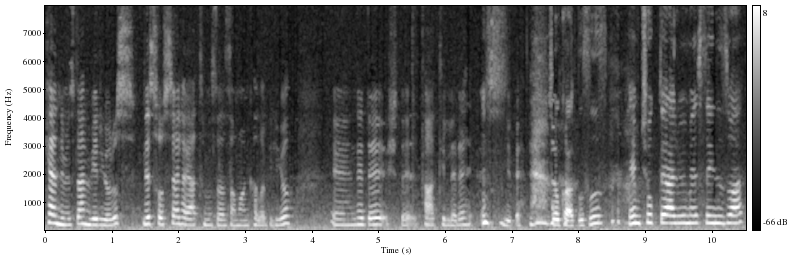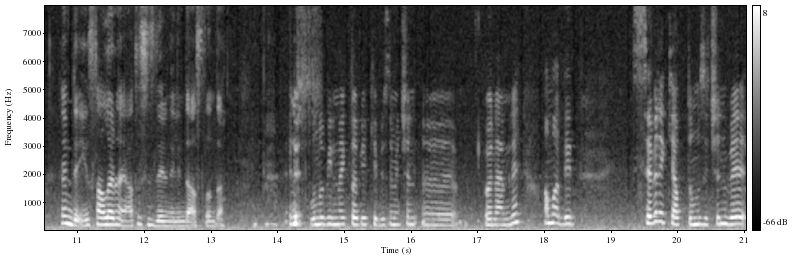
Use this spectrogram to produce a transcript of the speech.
kendimizden veriyoruz. Ne sosyal hayatımıza zaman kalabiliyor e, ne de işte tatillere gibi. Çok haklısınız. Hem çok değerli bir mesleğiniz var hem de insanların hayatı sizlerin elinde aslında. Evet, bunu bilmek tabii ki bizim için e, önemli ama de, severek yaptığımız için ve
